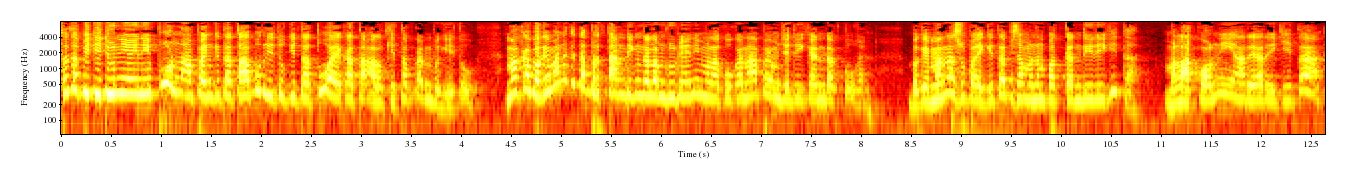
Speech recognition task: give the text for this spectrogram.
Tetapi di dunia ini pun apa yang kita tabur itu kita tuai kata Alkitab kan begitu. Maka bagaimana kita bertanding dalam dunia ini melakukan apa yang menjadi kehendak Tuhan? Bagaimana supaya kita bisa menempatkan diri kita, melakoni hari-hari kita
